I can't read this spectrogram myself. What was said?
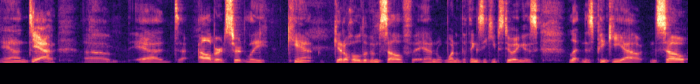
and Yeah. uh, um, and Albert certainly can't get a hold of himself and one of the things he keeps doing is letting his pinky out and so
